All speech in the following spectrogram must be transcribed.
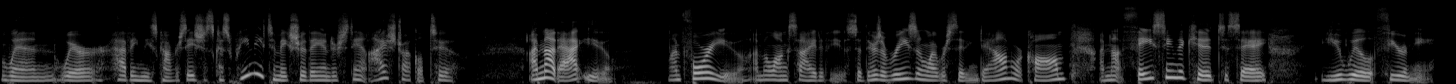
when we're having these conversations because we need to make sure they understand I struggle too. I'm not at you. I'm for you. I'm alongside of you. So there's a reason why we're sitting down. We're calm. I'm not facing the kid to say, You will fear me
